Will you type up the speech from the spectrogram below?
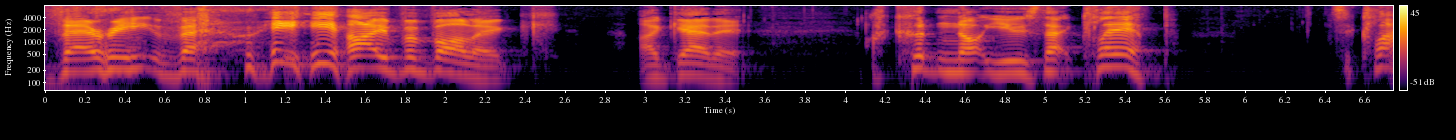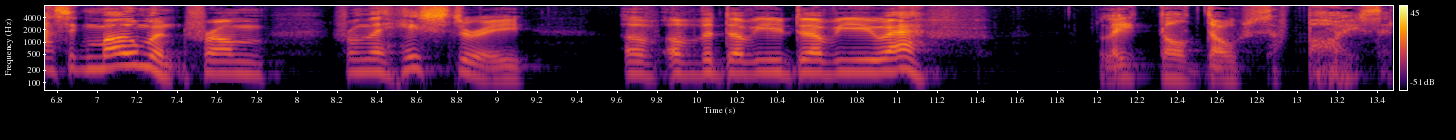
Very, very hyperbolic. I get it. I could not use that clip. It's a classic moment from from the history of, of the WWF. Lethal dose of poison.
